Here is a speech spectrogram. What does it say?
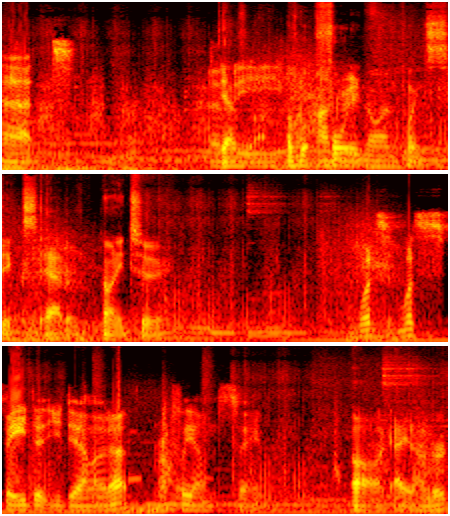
At. Yeah, I've, got 49.6 out of 92. What's what's the speed that you download at roughly on Steam? Oh, like 800.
